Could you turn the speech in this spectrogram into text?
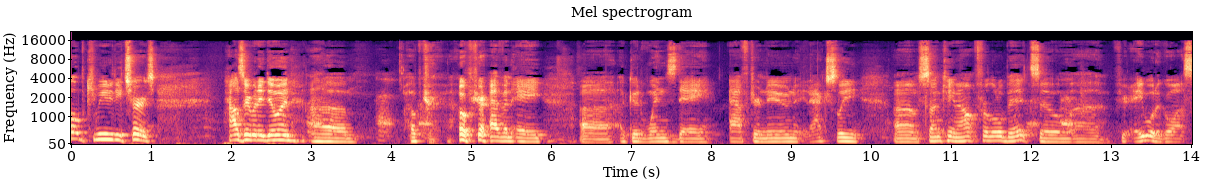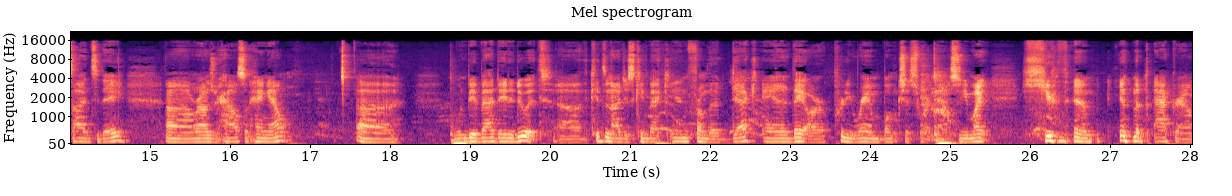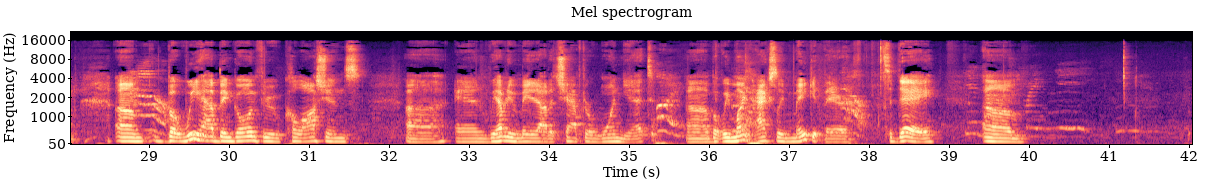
Hope Community Church. How's everybody doing? Um, hope you're hope you're having a uh, a good Wednesday afternoon. It actually um, sun came out for a little bit, so uh, if you're able to go outside today uh, around your house and hang out, uh, wouldn't be a bad day to do it. Uh, the kids and I just came back in from the deck, and they are pretty rambunctious right now, so you might hear them in the background. Um, but we have been going through Colossians. Uh, and we haven't even made it out of chapter one yet, uh, but we might actually make it there today. Um,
